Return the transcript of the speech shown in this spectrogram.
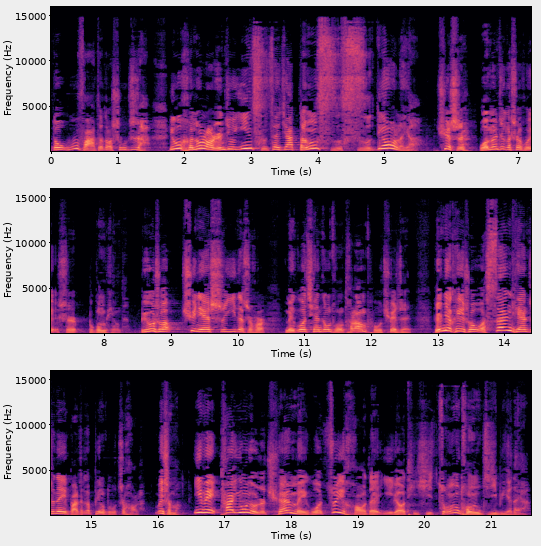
都无法得到收治啊，有很多老人就因此在家等死死掉了呀。确实，我们这个社会是不公平的。比如说，去年十一的时候，美国前总统特朗普确诊，人家可以说我三天之内把这个病毒治好了。为什么？因为他拥有着全美国最好的医疗体系，总统级别的呀，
